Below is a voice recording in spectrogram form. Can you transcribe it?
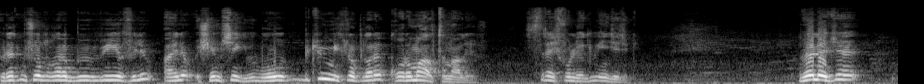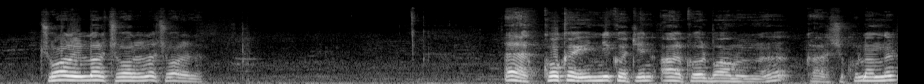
Üretmiş oldukları bu biyofilm aynı şemsiye gibi bu bütün mikropları koruma altına alıyor. Streç folyo gibi incecik. Böylece çoğalıyorlar, çoğalıyorlar, çoğalıyorlar. Evet, kokain, nikotin, alkol bağımlılığına karşı kullanılır.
